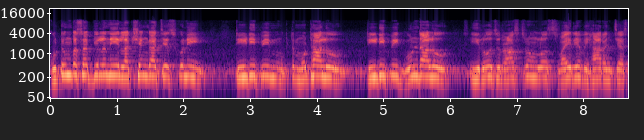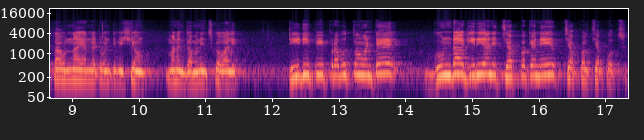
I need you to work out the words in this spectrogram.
కుటుంబ సభ్యులని లక్ష్యంగా చేసుకుని టీడీపీ ముఠాలు టీడీపీ గుండాలు ఈరోజు రాష్ట్రంలో స్వైర్య విహారం చేస్తూ ఉన్నాయన్నటువంటి విషయం మనం గమనించుకోవాలి. టీడీపీ ప్రభుత్వం అంటే గుండాగిరి అని చెప్పకనే చెప్ప చెప్పొచ్చు.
